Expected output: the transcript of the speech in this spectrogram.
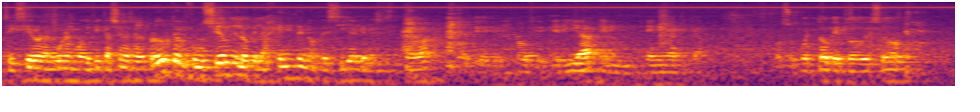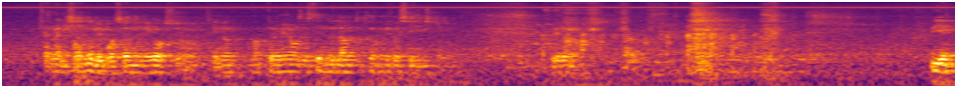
se hicieron algunas modificaciones en el producto en función de lo que la gente nos decía que necesitaba o que, o que quería en, en. Por supuesto que todo eso analizando la ecuación de negocio, ¿no? si no, no terminamos haciendo el auto de Homero Simpson. Pero... Bien.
